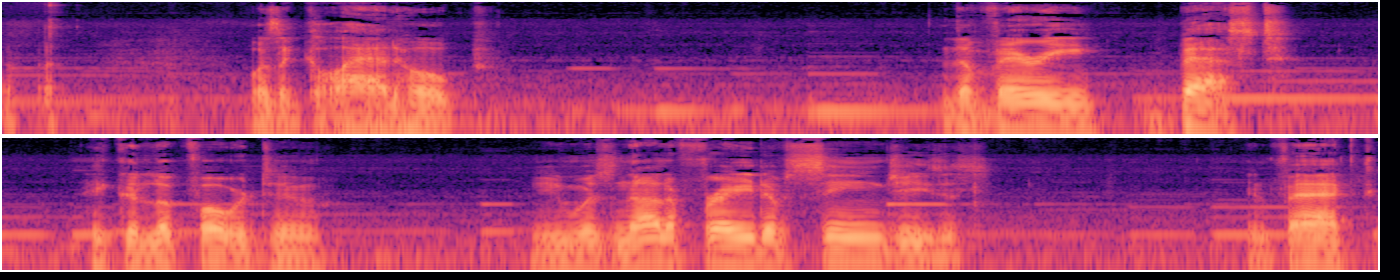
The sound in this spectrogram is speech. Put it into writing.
was a glad hope. The very best he could look forward to. He was not afraid of seeing Jesus. In fact,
